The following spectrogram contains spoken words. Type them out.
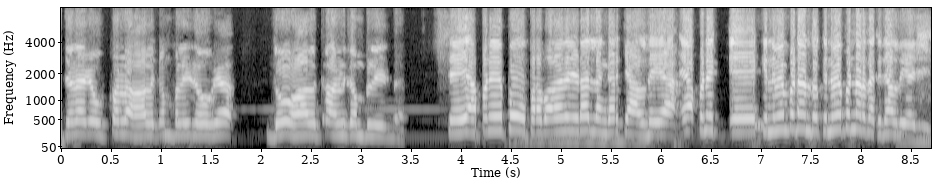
ਜਿਹੜਾ ਕਿ ਉੱਪਰਲਾ ਹਾਲ ਕੰਪਲੀਟ ਹੋ ਗਿਆ ਦੋ ਹਾਲ ਅਨਕੰਪਲੀਟ ਨੇ। ਤੇ ਆਪਣੇ ਭੋਪਰ ਵਾਲਿਆਂ ਦੇ ਜਿਹੜਾ ਲੰਗਰ ਚੱਲਦੇ ਆ ਇਹ ਆਪਣੇ ਕਿੰਨਵੇਂ ਭੰਡਾਰ ਤੋਂ ਕਿੰਨਵੇਂ ਭੰਡਾਰ ਤੱਕ ਚੱਲਦੇ ਆ ਜੀ?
